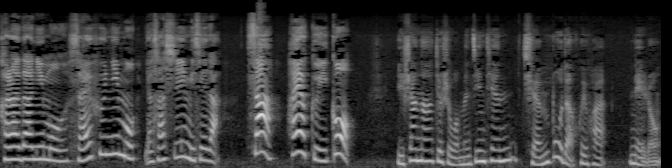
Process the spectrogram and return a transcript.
体にも財布にも優しい店だ。さあ、早く行こう。以上呢就是我们今天全部的绘画内容。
